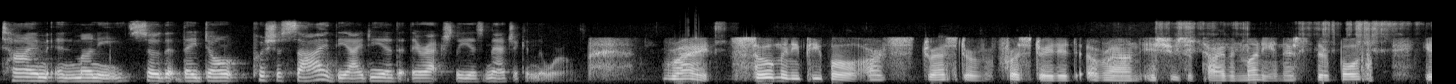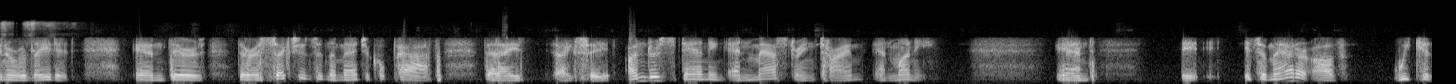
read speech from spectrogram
time and money so that they don't push aside the idea that there actually is magic in the world. Right. So many people are stressed or frustrated around issues of time and money, and there's, they're both interrelated. And there, there are sections in the magical path that I, I say understanding and mastering time and money. And it, it's a matter of we can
